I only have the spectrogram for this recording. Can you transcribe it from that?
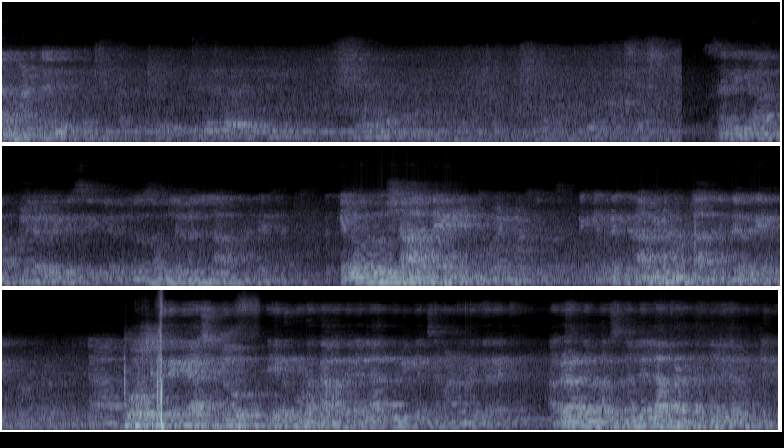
ನಾವು ಮಾಡ್ತಾ ಇದ್ವಿ. ಸರ್ ಈಗ ಮಕ್ಕಳುಗಳಿಗೆ ಡಿಸ್ಟ್ರಿಕ್ಟ್ ಲೆವೆಲ್ ಝೋನ್ ಲೆವೆಲ್ ಕೆಲವೊಂದು ಶಾಲೆ ಪ್ರೊವೈಡ್ ಮಾಡ್ತಿದ್ದಾರೆ. ಯಾಕೆಂದ್ರೆ ಗ್ರಾಮೀಣ ಮಕ್ಕಳ ಎಲ್ಲ ಪಟ್ಟಣದಲ್ಲಿರೋ ಮಕ್ಕಳಿಗೆ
